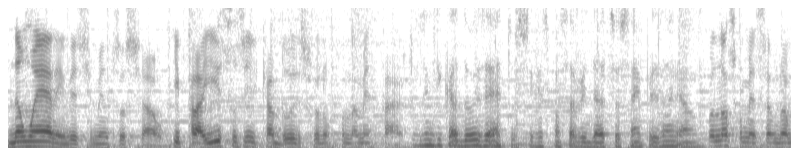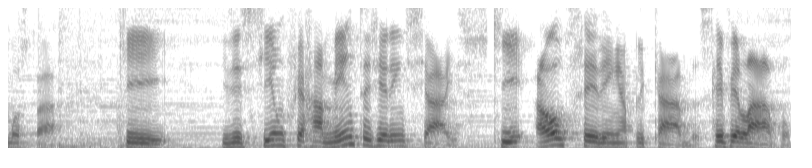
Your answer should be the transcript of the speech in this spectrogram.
não era investimento social e para isso os indicadores foram fundamentais. Os indicadores éticos de responsabilidade social empresarial. Quando nós começamos a mostrar que existiam ferramentas gerenciais que, ao serem aplicadas, revelavam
